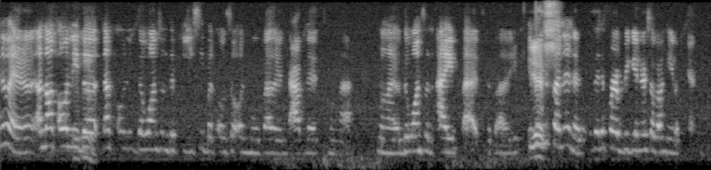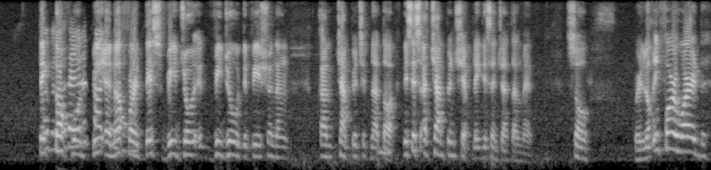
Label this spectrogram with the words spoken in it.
ano eh, uh, not only the, not only the ones on the PC, but also on mobile and tablets, mga, mga, the ones on iPads, di ba? Yung- Even Yes. sa, ano, even for beginners, sobrang hirap yan. TikTok Okay, won't be enough for this video video division ng championship na to. This is a championship, ladies and gentlemen. So, we're looking forward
